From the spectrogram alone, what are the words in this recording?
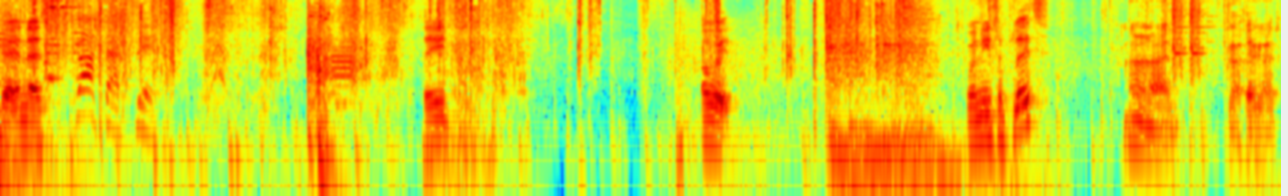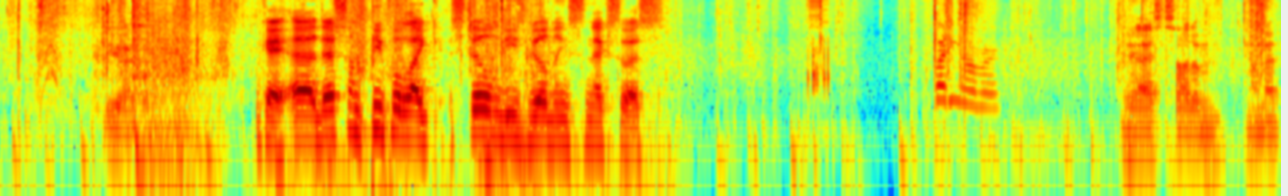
Okay, and that's Got that bitch. eight. Oh wait. Do I need to plates? No, no, no. I got, I got. You got. It. Okay, uh, there's some people like still in these buildings next to us. Body armor. Yeah, I saw them on that.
